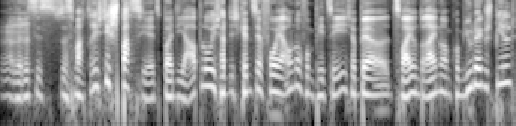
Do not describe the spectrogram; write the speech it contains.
Also Mhm. das ist, das macht richtig Spaß hier jetzt bei Diablo. Ich hatte, ich kenne es ja vorher auch noch vom PC. Ich habe ja zwei und drei nur am Computer gespielt.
